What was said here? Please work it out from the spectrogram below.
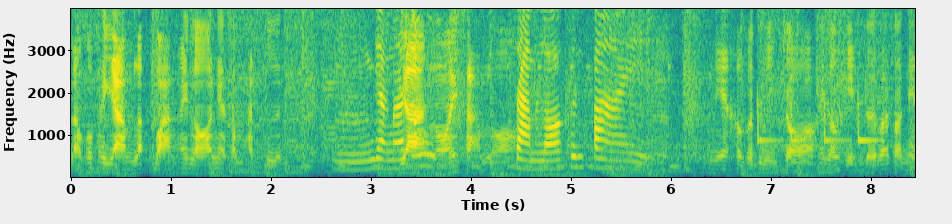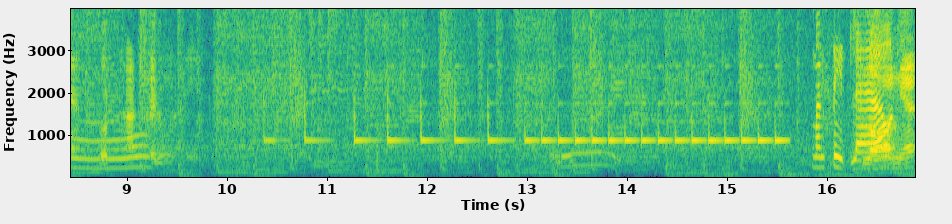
เราก็พยายามวางให้ล้อเนี่ยสัมผัสพื้นอืมอย่างน้อยอต้ย่าองงน้อยสามล้อสามล้อขึ้นไปอืมอันเนี้ยเขาก็จะมีจอให้เราเห็นด้วยว่าตอนเนี้ยอืมรถผ่านไปตรงไหน มันติดแล้ล้วอเนี้ย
